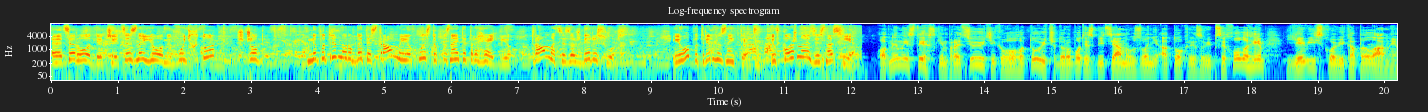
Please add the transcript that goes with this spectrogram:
е, це родичі, це знайомі, будь-хто, щоб не потрібно робити з травми якусь таку, знаєте, трагедію. Травма це завжди ресурс, його потрібно знайти. І в кожного з нас є. Одним із тих, з ким працюють і кого готують до роботи з бійцями у зоні АТО кризові психологи, є військові капелани.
